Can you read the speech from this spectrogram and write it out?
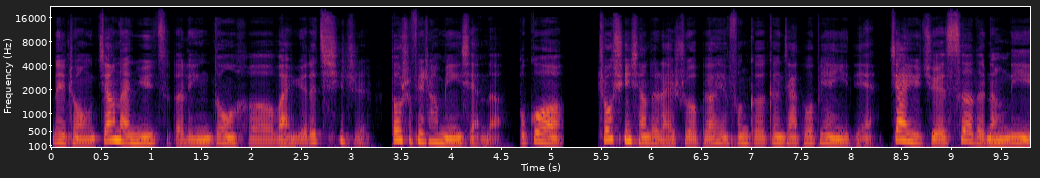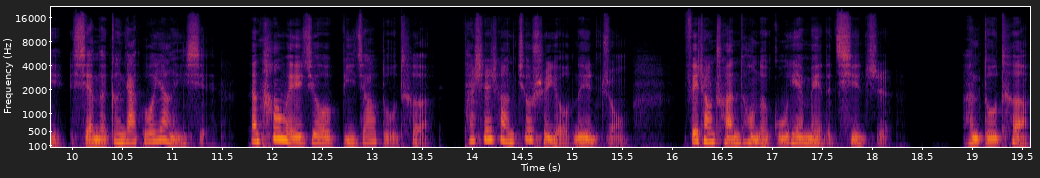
那种江南女子的灵动和婉约的气质都是非常明显的。不过周迅相对来说表演风格更加多变一点，驾驭角色的能力显得更加多样一些，但汤唯就比较独特。他身上就是有那种非常传统的古典美的气质，很独特。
